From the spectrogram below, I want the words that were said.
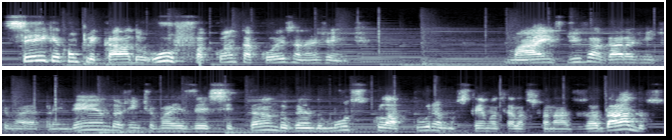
Sei que é complicado, ufa, quanta coisa, né, gente? mas devagar a gente vai aprendendo, a gente vai exercitando, ganhando musculatura nos temas relacionados a dados.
